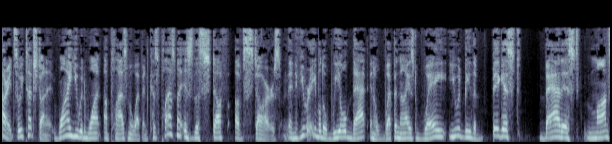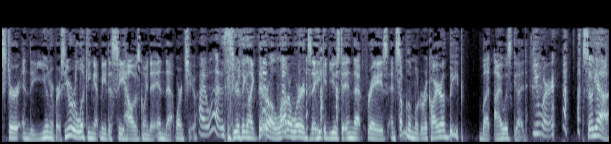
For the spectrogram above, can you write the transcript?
All right, so we touched on it. Why you would want a plasma weapon? Because plasma is the stuff of stars, and if you were able to wield that in a weaponized way, you would be the biggest, baddest monster in the universe. You were looking at me to see how I was going to end that, weren't you? I was. Because you were thinking like there are a lot of words that he could use to end that phrase, and some of them would require a beep. But I was good. You were. So yeah,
